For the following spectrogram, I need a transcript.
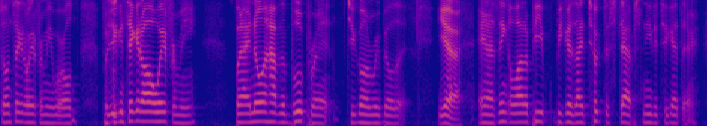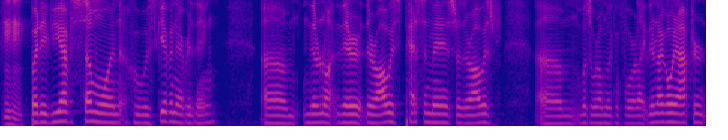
don't take it away from me, world, but you Mhm. can take it all away from me. But I know I have the blueprint to go and rebuild it. Yeah. And I think a lot of people because I took the steps needed to get there. Mm-hmm. But if you have someone who was given everything, um, they're not they're they're always pessimists or they're always um, what's the word I'm looking for? Like they're not going after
